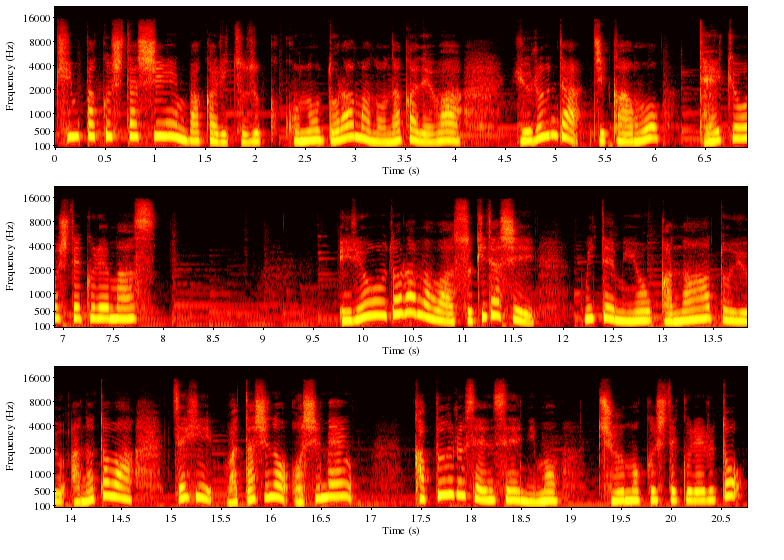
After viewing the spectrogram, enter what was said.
緊迫したシーンばかり続くこのドラマの中では緩んだ時間を提供してくれます。医療ドラマは好きだし見てみようかなというあなたはぜひ私の推しメンカプール先生にも注目してくれると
